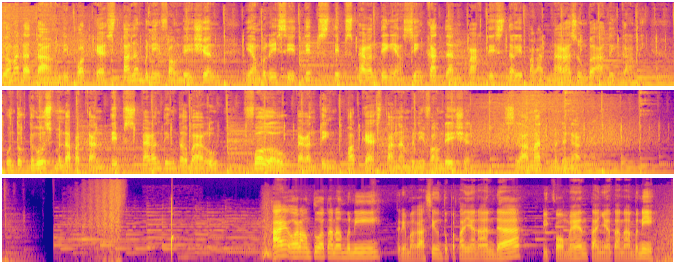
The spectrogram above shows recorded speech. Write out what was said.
Selamat datang di podcast Tanam Benih Foundation yang berisi tips-tips parenting yang singkat dan praktis dari para narasumber ahli kami. Untuk terus mendapatkan tips parenting terbaru, follow Parenting Podcast Tanam Benih Foundation. Selamat mendengarkan. Hai orang tua tanam benih, terima kasih untuk pertanyaan Anda di komen Tanya Tanam Benih.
